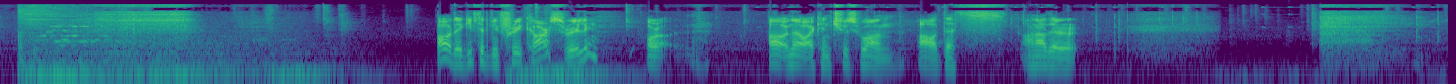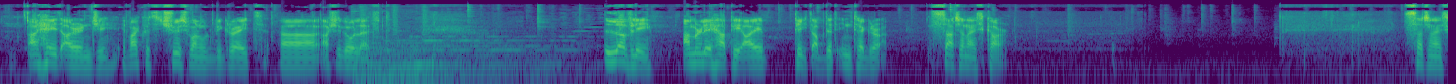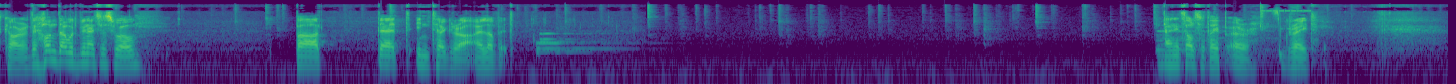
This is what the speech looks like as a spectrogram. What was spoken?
Oh, they gifted me free cars, really? Or, oh no, I can choose one. Oh, that's another. I hate RNG. If I could choose one, would be great. Uh, I should go left. Lovely. I'm really happy I picked up that Integra. Such a nice car. Such a nice car. The Honda would be nice as well. But that Integra, I love it. And it's also Type R. Great.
